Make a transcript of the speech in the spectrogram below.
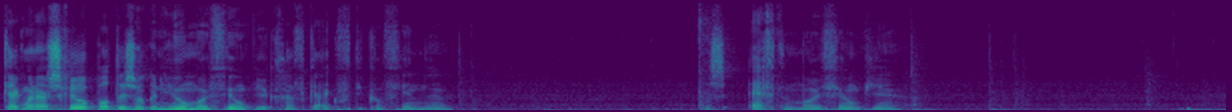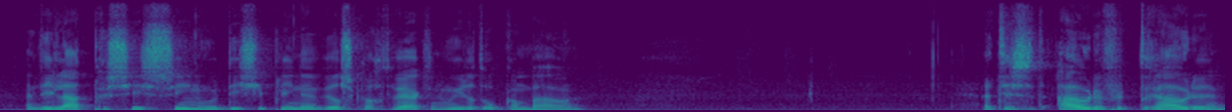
kijk maar naar Schildpad. Dit is ook een heel mooi filmpje. Ik ga even kijken of ik die kan vinden. Dat is echt een mooi filmpje. En die laat precies zien hoe discipline en wilskracht werkt en hoe je dat op kan bouwen. Het is het oude vertrouwde.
